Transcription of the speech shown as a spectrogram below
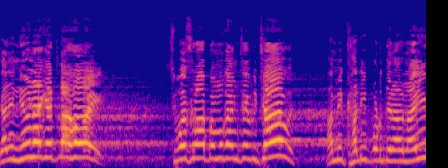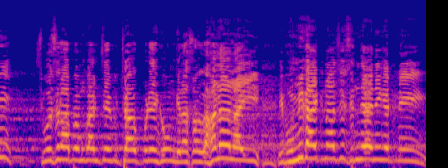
त्यांनी निर्णय घेतला होय. शिवसेना प्रमुखांचे विचार आम्ही खाली पडू देणार नाही. शिवसेना प्रमुखांचे विचार पुढे घेऊन गेल्याशिवाय राहणार नाही. ही भूमिका ऐकण्याची शिंदे यांनी घेतली.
